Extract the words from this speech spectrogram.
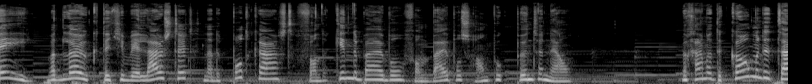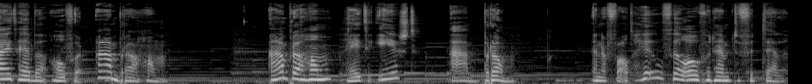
Hey, wat leuk dat je weer luistert naar de podcast van de Kinderbijbel van bijbelshandboek.nl. We gaan het de komende tijd hebben over Abraham. Abraham heette eerst Abram en er valt heel veel over hem te vertellen.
